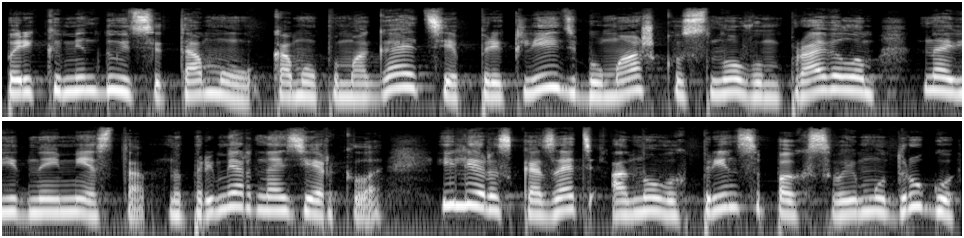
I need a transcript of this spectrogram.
Порекомендуйте тому, кому помогаете, приклеить бумажку с новым правилом на видное место, например, на зеркало, или рассказать о новых принципах своему другу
